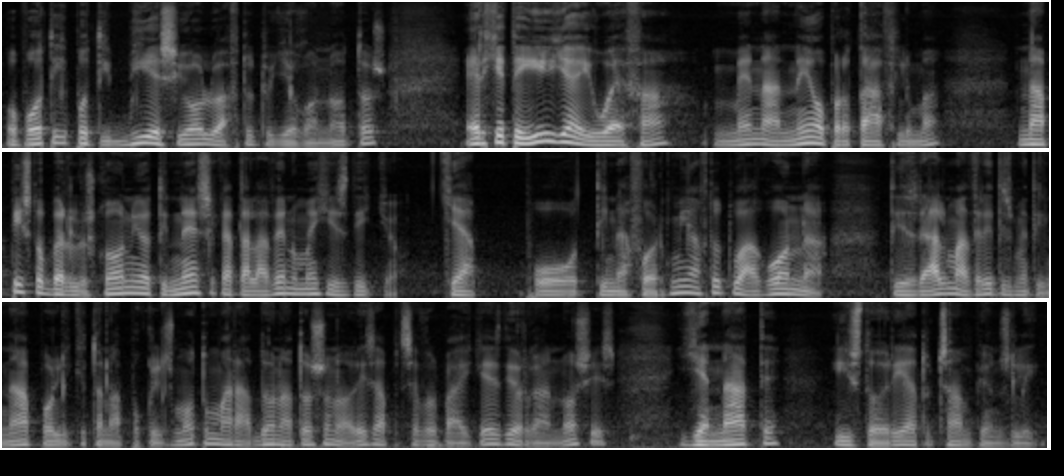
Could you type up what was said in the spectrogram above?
Οπότε υπό την πίεση όλου αυτού του γεγονότος έρχεται η ίδια η UEFA με ένα νέο πρωτάθλημα να πει στον Περλουσκόνη ότι ναι, σε καταλαβαίνουμε, έχεις δίκιο. Και από την αφορμή αυτού του αγώνα της Real Madrid με την Νάπολη και τον αποκλεισμό του Μαραντόνα τόσο νωρίς από τις ευρωπαϊκές διοργανώσεις, γεννάται η ιστορία του Champions League.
